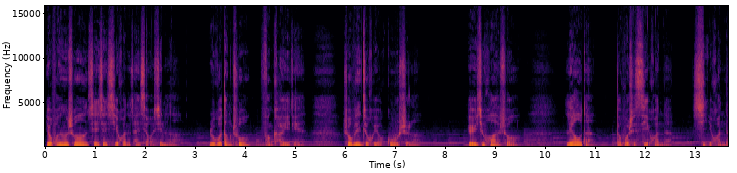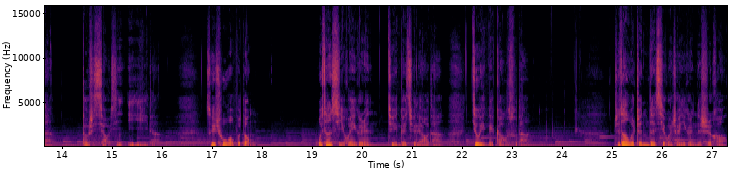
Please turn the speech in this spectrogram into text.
有朋友说，贤贤喜欢的太小心了。如果当初放开一点，说不定就会有故事了。有一句话说：“撩的都不是喜欢的，喜欢的都是小心翼翼的。”最初我不懂。我想喜欢一个人，就应该去撩他，就应该告诉他。直到我真的喜欢上一个人的时候，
